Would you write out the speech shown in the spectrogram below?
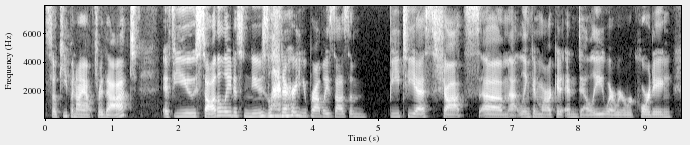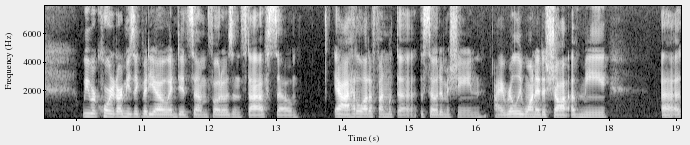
So keep an eye out for that. If you saw the latest newsletter, you probably saw some BTS shots um, at Lincoln Market and Deli where we are recording. We recorded our music video and did some photos and stuff. So yeah, I had a lot of fun with the the soda machine. I really wanted a shot of me uh,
